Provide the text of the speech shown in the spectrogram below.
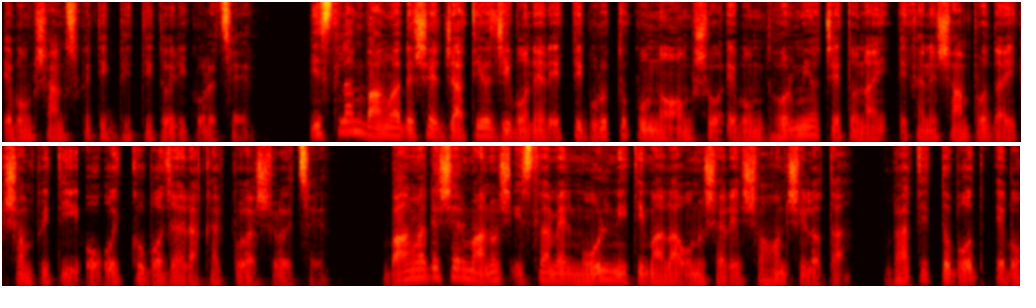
এবং সাংস্কৃতিক ভিত্তি তৈরি করেছে। ইসলাম বাংলাদেশের জাতীয় জীবনের একটি গুরুত্বপূর্ণ অংশ এবং ধর্মীয় চেতনায় এখানে সাম্প্রদায়িক সম্প্রীতি ও ঐক্য বজায় রাখার প্রয়াস রয়েছে। বাংলাদেশের মানুষ ইসলামের মূল নীতিমালা অনুসারে সহনশীলতা ভ্রাতৃত্ববোধ এবং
